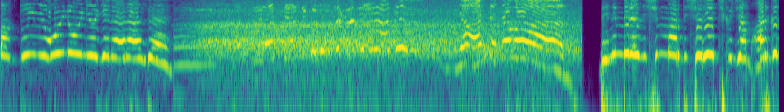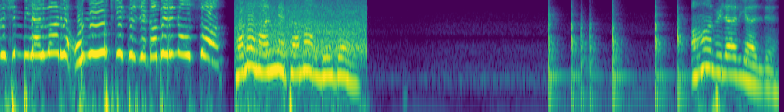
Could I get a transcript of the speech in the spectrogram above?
Bak duymuyor oyun oynuyor gene herhalde. Hadi hadi hadi konuşacak hadi hadi. Ya anne ne var? Benim biraz işim var dışarıya çıkacağım. Arkadaşım Bilal var ya o yoğurt getirecek haberin olsun. Tamam anne tamam duydum. Aha Bilal geldi.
